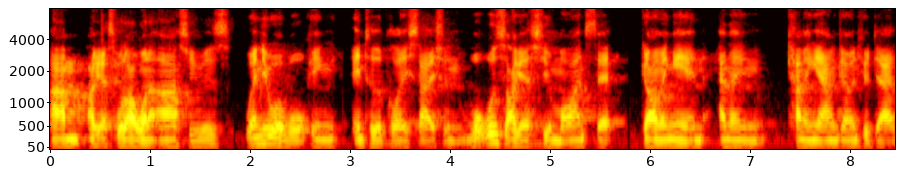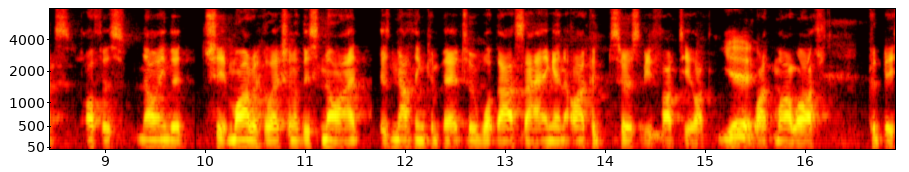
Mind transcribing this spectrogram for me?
Um, I guess what I want to ask you is when you were walking into the police station, what was, I guess, your mindset going in and then coming out and going to your dad's office knowing that, shit, my recollection of this night is nothing compared to what they're saying and I could seriously be fucked here. Like, Yeah. like my life could be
